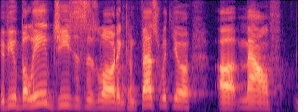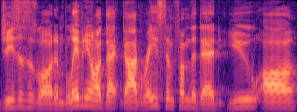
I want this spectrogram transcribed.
If you believe Jesus is Lord and confess with your uh, mouth Jesus is Lord and believe in your heart that God raised him from the dead, you are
